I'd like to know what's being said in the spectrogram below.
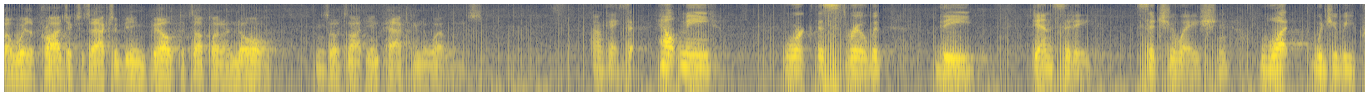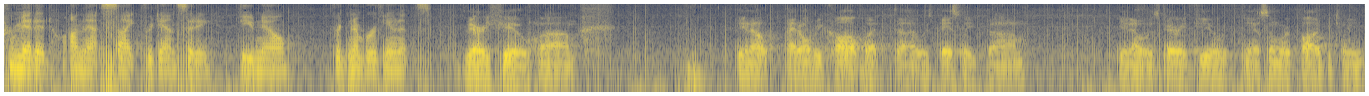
But where the project is actually being built, it's up on a knoll, so it's not impacting the wetlands. Okay, so help me work this through with the density situation. What would you be permitted on that site for density? Do you know, for number of units? Very few. Um, You know, I don't recall, but uh, it was basically, um, you know, it was very few, you know, somewhere probably between,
